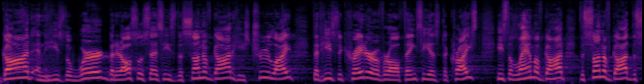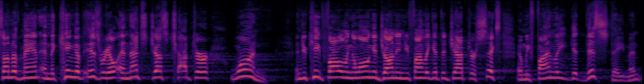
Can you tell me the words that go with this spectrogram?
God and He's the Word, but it also says He's the Son of God. He's true light, that He's the Creator over all things. He is the Christ. He's the Lamb of God, the Son of God, the Son of Man, and the King of Israel. And that's just chapter one. And you keep following along in John, and you finally get to chapter six, and we finally get this statement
